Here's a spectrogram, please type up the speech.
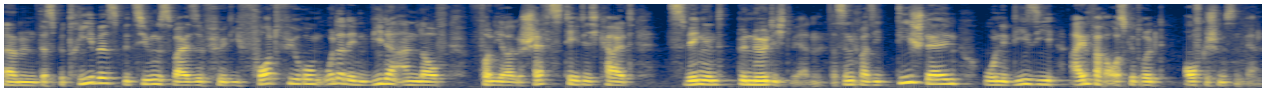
ähm, des Betriebes bzw. für die Fortführung oder den Wiederanlauf von Ihrer Geschäftstätigkeit zwingend benötigt werden. Das sind quasi die Stellen, ohne die Sie einfach ausgedrückt aufgeschmissen werden.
